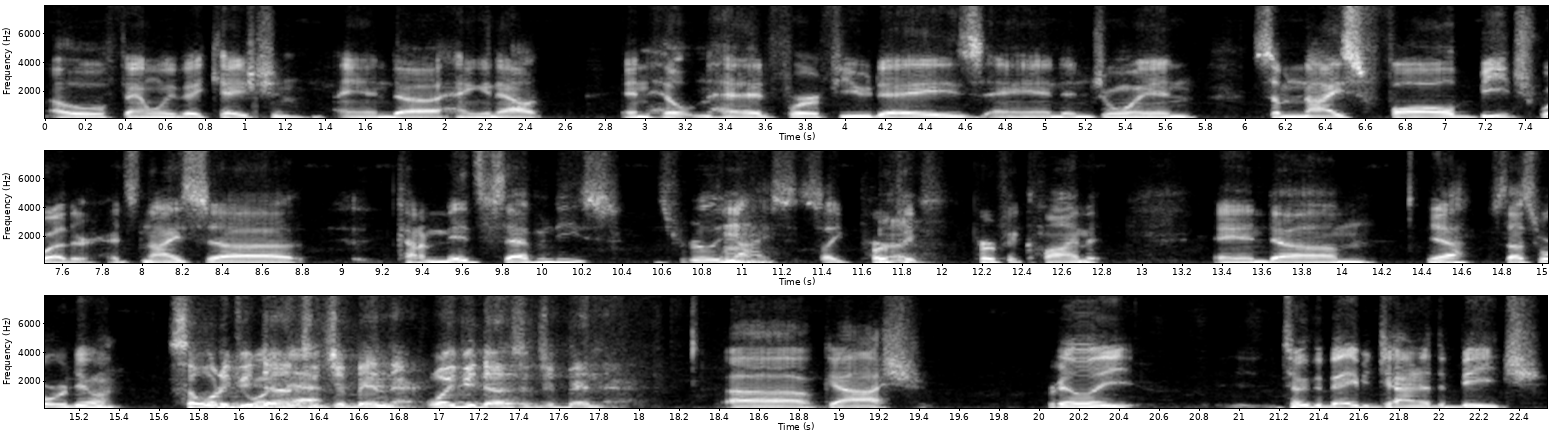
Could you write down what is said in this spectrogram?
a little family vacation, and uh, hanging out in Hilton Head for a few days and enjoying some nice fall beach weather. It's nice, uh, kind of mid 70s. It's really mm. nice. It's like perfect, nice. perfect climate. And um, yeah, so that's what we're doing. So what have you done that. since you've been there? What have you done since you've been there? Oh gosh, really took the baby down to the beach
